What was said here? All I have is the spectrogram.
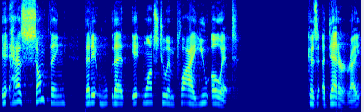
it has something that it that it wants to imply you owe it? Cuz a debtor, right?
